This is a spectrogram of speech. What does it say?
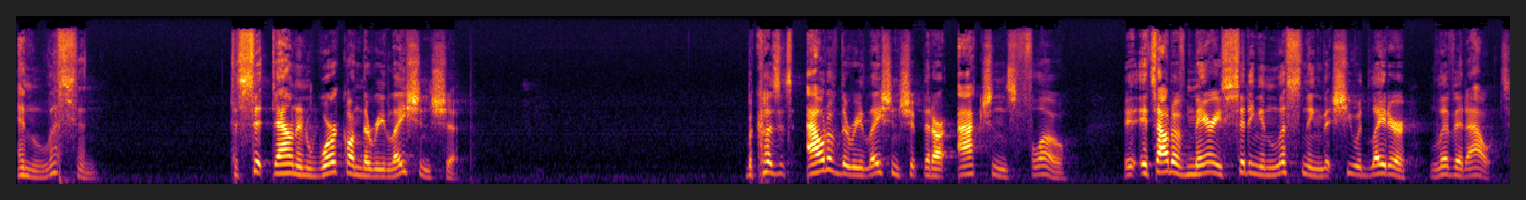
and listen, to sit down and work on the relationship. Because it's out of the relationship that our actions flow. It's out of Mary sitting and listening that she would later live it out.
